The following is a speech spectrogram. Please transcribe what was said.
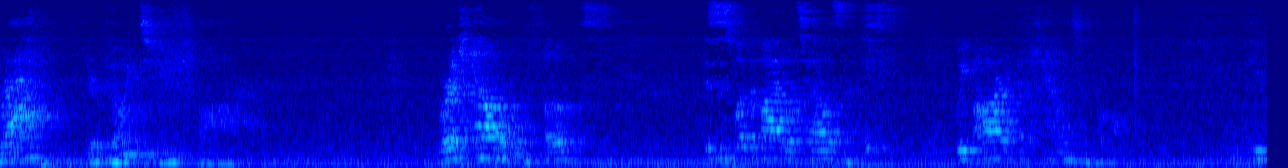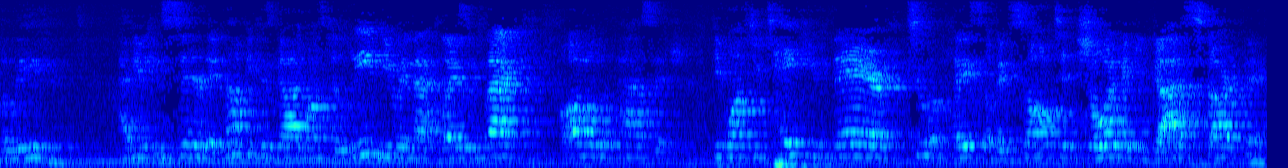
now. Wrath, you're going too far. We're accountable, folks. This is what the Bible tells us. We are accountable. Do you believe it? Have you considered it? Not because God wants to leave you in that place. In fact, follow the passage. He wants to take you there to a place of exalted joy, but you gotta start there.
